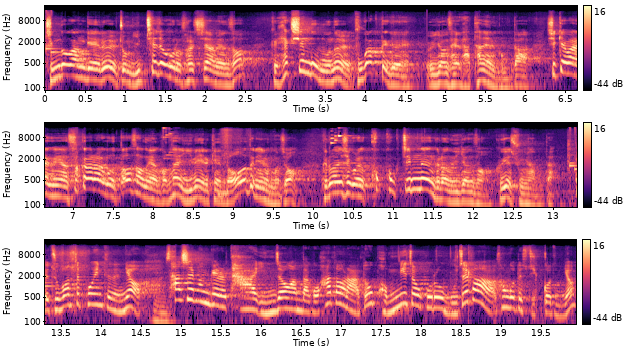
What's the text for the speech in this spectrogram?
증거관계를 좀 입체적으로 설치하면서 그 핵심 부분을 부각되게 의견서에 나타내는 겁니다. 쉽게 말해 그냥 숟가락으로 떠서 그냥 검사님 입에 이렇게 넣어드리는 거죠. 그런 식으로 콕콕 찝는 그런 의견서 그게 중요합니다. 네, 두 번째 포인트는요, 사실관계를 다 인정한다고 하더라도 법리적으로 무죄가 선고될 수 있거든요.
